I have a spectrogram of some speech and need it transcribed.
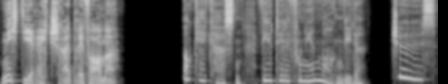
Nicht die Rechtschreibreformer. Okay, Carsten, wir telefonieren morgen wieder. Tschüss.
